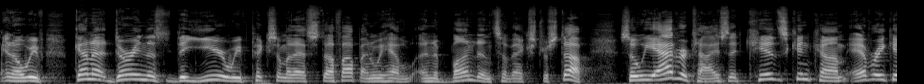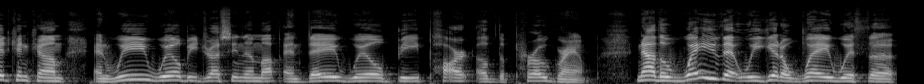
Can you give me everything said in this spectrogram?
you know we've kind of during this the year we've picked some of that stuff up and we have an abundance of extra stuff. So we advertise that kids can come every kid can come and we will be dressing them up and they will be part of the program now, the way that we get away with the,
